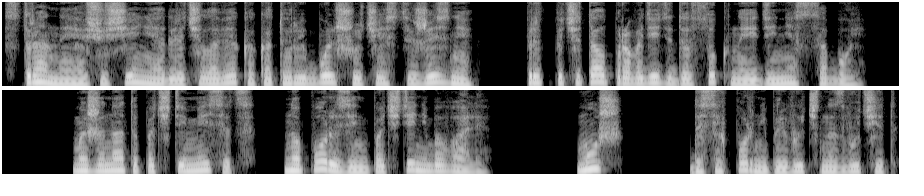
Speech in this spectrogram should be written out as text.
Странные ощущения для человека, который большую часть жизни предпочитал проводить досуг наедине с собой. Мы женаты почти месяц, но порознь почти не бывали. Муж до сих пор непривычно звучит.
